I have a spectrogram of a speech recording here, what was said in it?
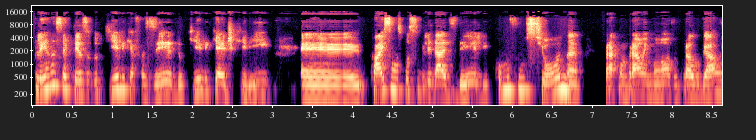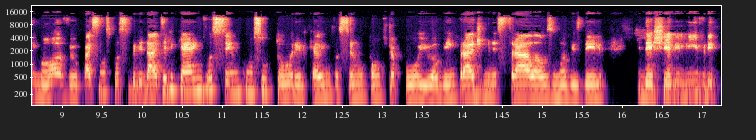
plena certeza do que ele quer fazer, do que ele quer adquirir, é, quais são as possibilidades dele, como funciona para comprar um imóvel, para alugar um imóvel, quais são as possibilidades. Ele quer em você um consultor, ele quer em você um ponto de apoio, alguém para administrar lá os imóveis dele, que deixe ele livre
